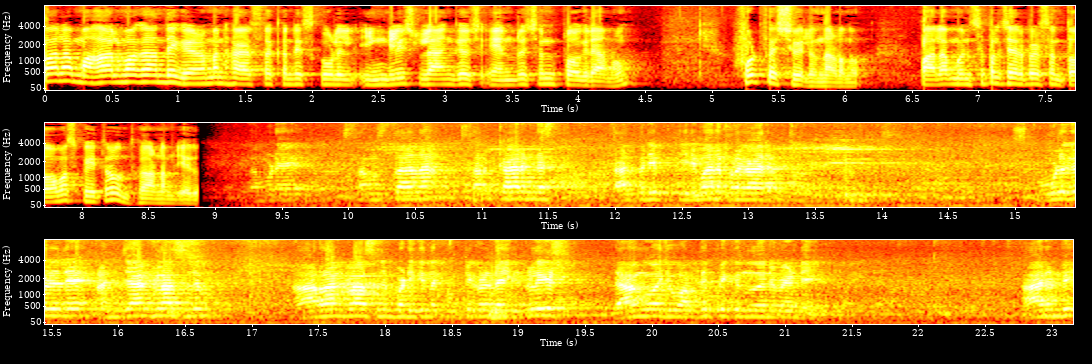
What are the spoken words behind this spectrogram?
Pala Mahatma Gandhi government higher secondary സ്കൂളിൽ ഇംഗ്ലീഷ് ലാംഗ്വേജ് എൻറിച്ച്മെന്റ് പ്രോഗ്രാമും ഫുഡ് ഫെസ്റ്റിവലും നടന്നു. പാല മുനിസിപ്പൽ ചെയർപേഴ്സൺ തോമസ് പീറ്റർ ഉദ്ഘാടനം ചെയ്തു. നമ്മുടെ സംസ്ഥാന സർക്കാരിന്റെ താല്പര്യ തീരുമാനപ്രകാരം സ്കൂളുകളിലെ അഞ്ചാം ക്ലാസ്സിലും ആറാം ക്ലാസ്സിലും പഠിക്കുന്ന കുട്ടികളുടെ ഇംഗ്ലീഷ് ലാംഗ്വേജ് വർദ്ധിപ്പിക്കുന്നതിന് വേണ്ടി ആരംഭി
